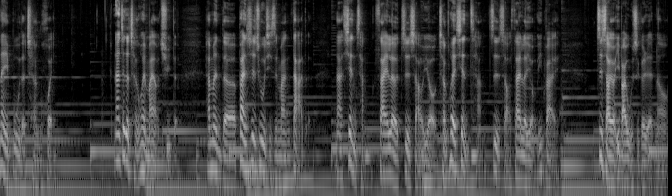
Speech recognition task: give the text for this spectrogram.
内部的晨会。那这个晨会蛮有趣的，他们的办事处其实蛮大的。那现场塞了至少有晨会现场至少塞了有一百，至少有一百五十个人哦，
